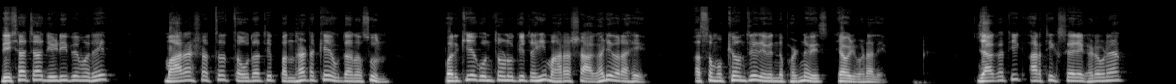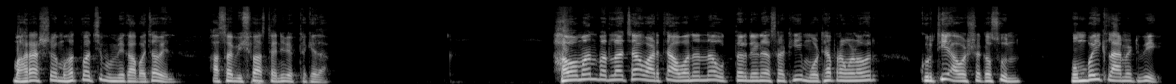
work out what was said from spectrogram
देशाच्या जीडीपीमध्ये महाराष्ट्राचं चौदा ते पंधरा टक्के योगदान असून परकीय गुंतवणुकीतही महाराष्ट्र आघाडीवर आहे असं मुख्यमंत्री देवेंद्र फडणवीस यावेळी म्हणाले. जागतिक आर्थिक स्थैर्य घडवण्यात महाराष्ट्र महत्वाची भूमिका बजावेल असा विश्वास त्यांनी व्यक्त केला. हवामान बदलाच्या वाढत्या आव्हानांना उत्तर देण्यासाठी मोठ्या प्रमाणावर कृती आवश्यक असून मुंबई क्लायमेट वीक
